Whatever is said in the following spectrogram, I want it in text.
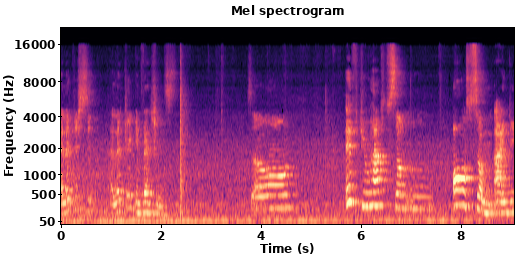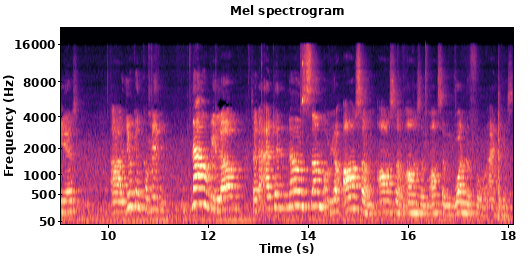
electric electric inventions. So if you have some awesome ideas, uh, you can comment down below so that I can know some of your awesome, awesome, awesome, awesome, wonderful ideas.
